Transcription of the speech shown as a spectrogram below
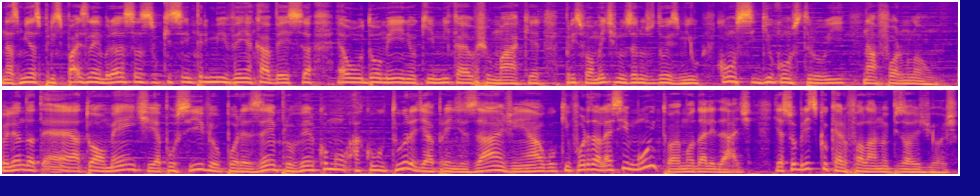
Nas minhas principais lembranças, o que sempre me vem à cabeça é o domínio que Michael Schumacher, principalmente nos anos 2000, conseguiu construir na Fórmula 1. Olhando até atualmente, é possível, por exemplo, ver como a cultura de aprendizagem é algo que fortalece muito a modalidade. E é sobre isso que eu quero falar no episódio de hoje.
